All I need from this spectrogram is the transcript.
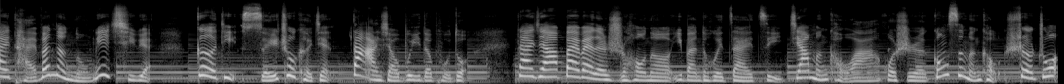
在台湾的农历七月，各地随处可见大小不一的普渡。大家拜拜的时候呢，一般都会在自己家门口啊，或是公司门口设桌，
